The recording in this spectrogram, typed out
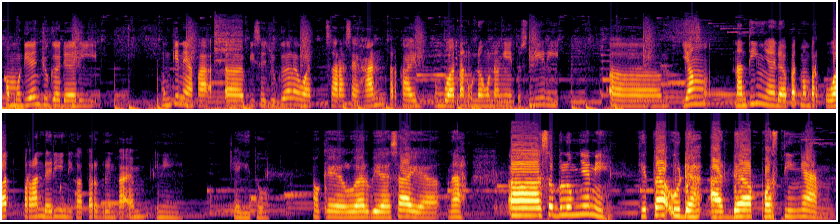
kemudian juga dari mungkin ya kak uh, bisa juga lewat sarasehan terkait pembuatan undang-undangnya itu sendiri uh, yang nantinya dapat memperkuat peran dari indikator Green KM ini kayak gitu. Oke luar biasa ya. Nah uh, sebelumnya nih kita udah ada postingan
